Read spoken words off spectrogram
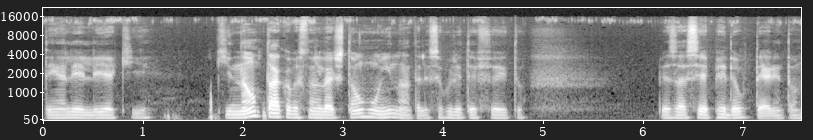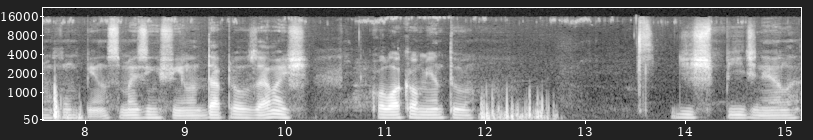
Tem a Lele aqui. Que não tá com a personalidade tão ruim, Nathalie. Você podia ter feito. Apesar de você perder o Terry, então não compensa. Mas enfim, ela dá pra usar, mas coloca aumento de speed nela.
